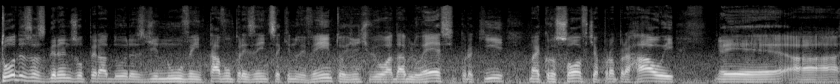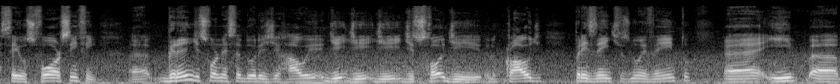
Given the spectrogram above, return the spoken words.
Todas as grandes operadoras de nuvem estavam presentes aqui no evento, a gente viu a AWS por aqui, Microsoft, a própria Huawei, é, a Salesforce, enfim, grandes fornecedores de, de, de, de, cloud presentes no evento é, e uh,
